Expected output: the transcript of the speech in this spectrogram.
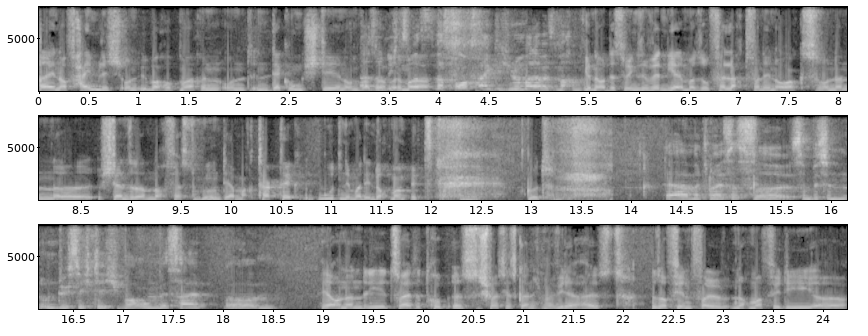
äh, einen auf heimlich und überhaupt machen und in Deckung stehen und was Also auch nichts, immer. was, was Orks eigentlich normalerweise machen. Genau, deswegen werden die ja immer so verlacht von den Orks und dann äh, stellen sie dann noch fest, hm, der macht Taktik, gut, nehmen wir den doch mal mit. Gut, Ja, manchmal ist das äh, so ein bisschen undurchsichtig, warum, weshalb. Ähm, Ja, und dann die zweite Truppe ist, ich weiß jetzt gar nicht mehr, wie der heißt, ist auf jeden Fall nochmal für die äh,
